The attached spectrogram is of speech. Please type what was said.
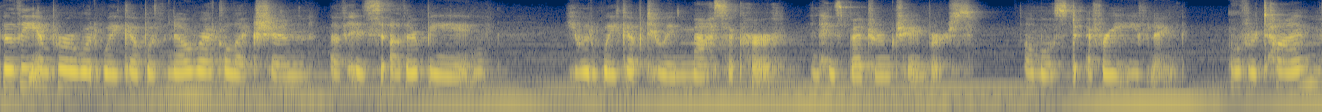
Though the Emperor would wake up with no recollection of his other being, he would wake up to a massacre in his bedroom chambers almost every evening. Over time,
